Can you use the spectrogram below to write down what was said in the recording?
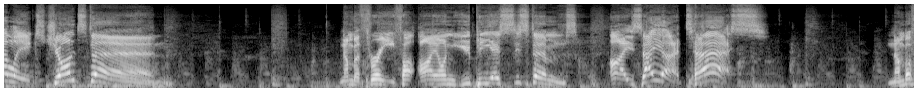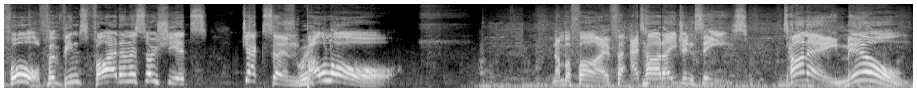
Alex Johnston. Number three for Ion UPS Systems, Isaiah Tass. Number four for Vince Fired and Associates, Jackson Sweet. Paulo. Number five for Attard Agencies, Taane Milne.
